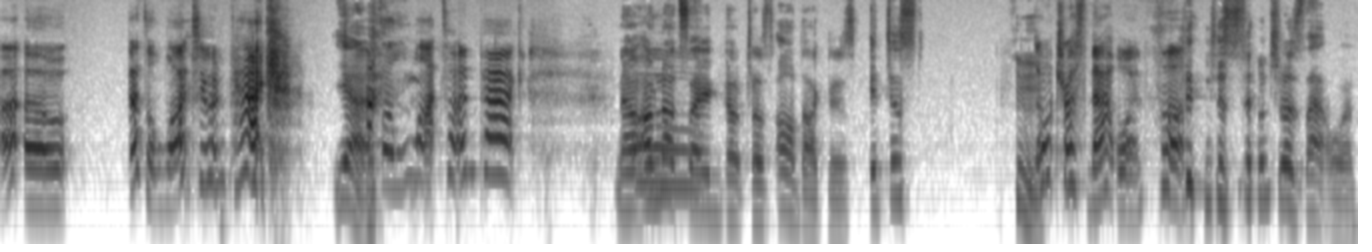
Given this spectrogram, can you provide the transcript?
Uh oh. That's a lot to unpack. yeah. That's a lot to unpack. Now I'm not Oh. saying don't trust all doctors. It just hmm, Don't trust that one, huh? just don't trust that one.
